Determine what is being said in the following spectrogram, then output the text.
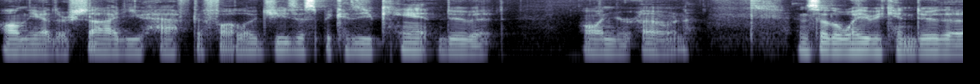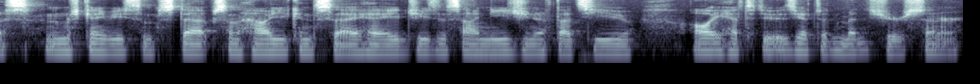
on the other side, you have to follow Jesus because you can't do it on your own. And so the way we can do this, I'm just going to give you some steps on how you can say, Hey, Jesus, I need you. And if that's you, all you have to do is you have to admit that you're a sinner.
